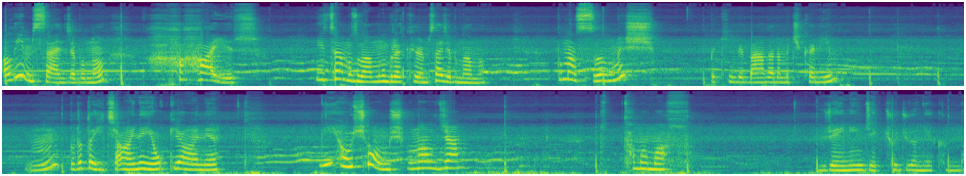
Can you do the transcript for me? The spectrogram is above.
Alayım mı sence bunu? Ha, hayır. İyi tamam o zaman bunu bırakıyorum. Sadece bunu ama. Bu nasılmış? Bakayım bir bandanamı çıkarayım. Hı, burada da hiç ayna yok yani. İyi hoş olmuş. Bunu alacağım. Tamam al. Yüreğine inecek çocuğun yakında.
